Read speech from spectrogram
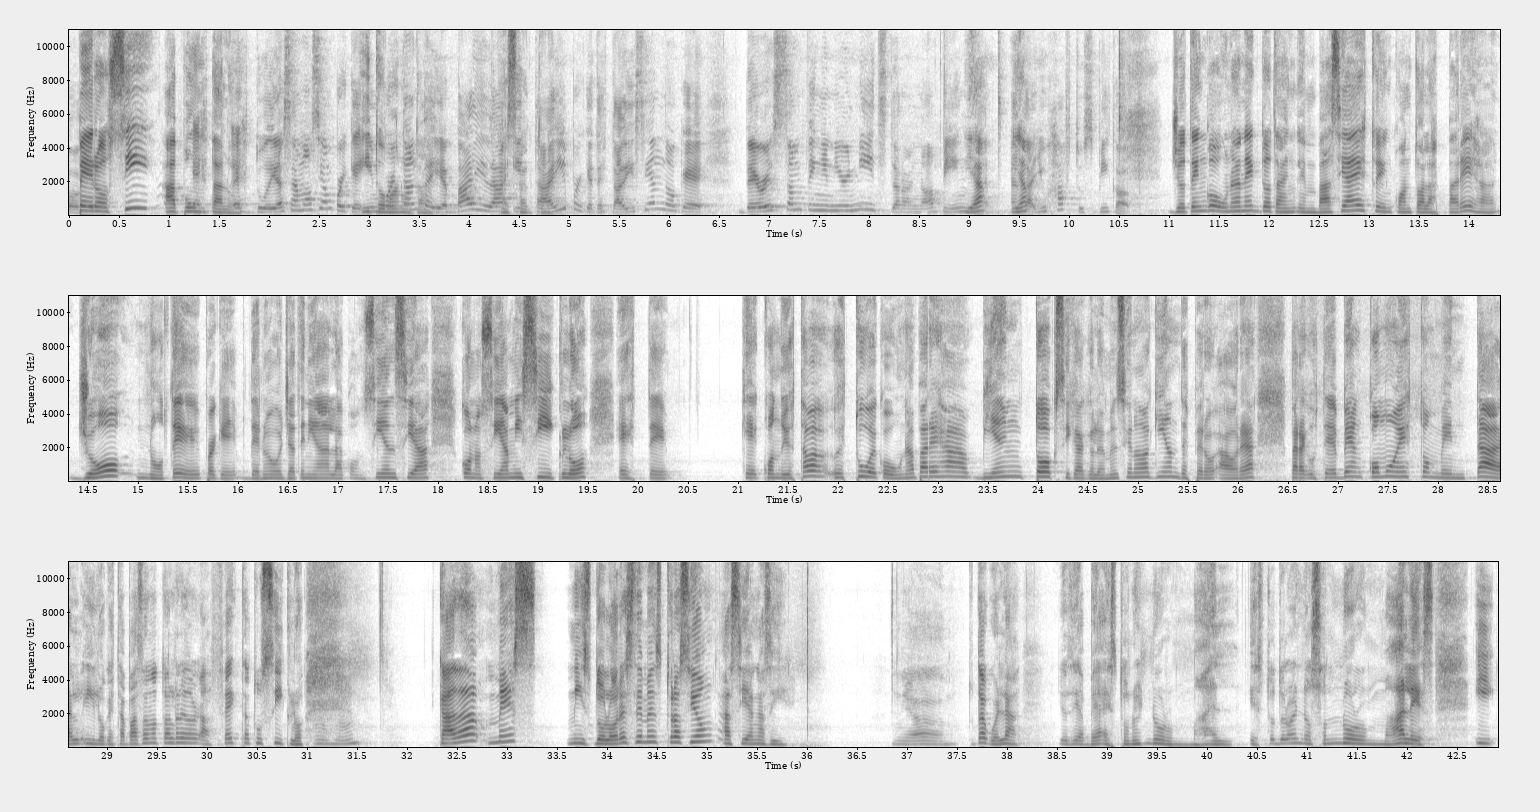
pero sí apúntalo. estudia esa emoción porque es importante y es válida y está ahí porque te está diciendo que there is something in your needs that are not being met and that you have to speak up. Yo tengo una anécdota en, base a esto y en cuanto a las parejas. Yo noté, porque de nuevo ya tenía la conciencia, conocía mi ciclo, este, que cuando yo estaba, estuve con una pareja bien tóxica, que lo he mencionado aquí antes, pero ahora para que ustedes vean cómo esto mental y lo que está pasando a tu alrededor afecta a tu ciclo. Cada mes mis dolores de menstruación hacían así. Ya. ¿Tú te acuerdas? Yo decía, vea, esto no es normal. Estos dolores no son normales. Y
